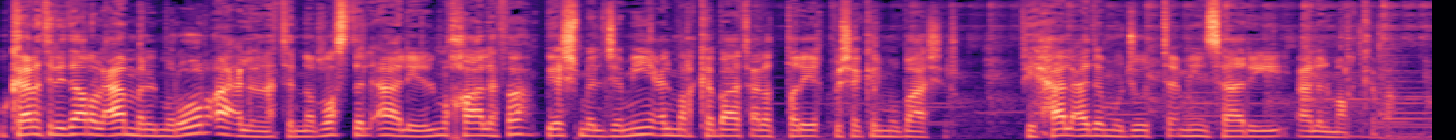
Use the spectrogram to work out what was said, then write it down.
وكانت الإدارة العامة للمرور أعلنت أن الرصد الآلي للمخالفة بيشمل جميع المركبات على الطريق بشكل مباشر في حال عدم وجود تأمين ساري على المركبة.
